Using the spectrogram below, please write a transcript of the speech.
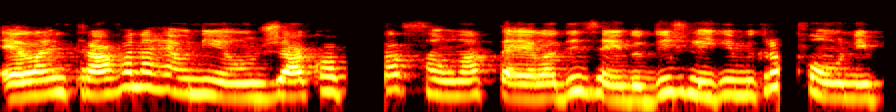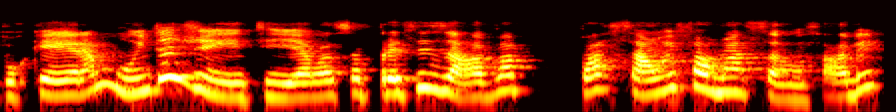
ela entrava na reunião já com a aplicação na tela dizendo desligue o microfone, porque era muita gente e ela só precisava passar uma informação, sabe?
